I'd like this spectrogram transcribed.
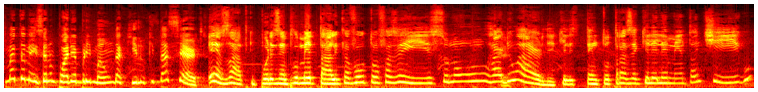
Mas também você não pode abrir mão daquilo que dá certo. Exato, que por exemplo o Metallica voltou a fazer isso no Hardwired, que ele tentou trazer aquele elemento antigo,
